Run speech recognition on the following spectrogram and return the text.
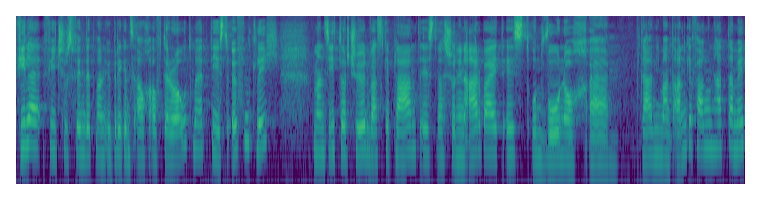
Viele Features findet man übrigens auch auf der Roadmap, die ist öffentlich. Man sieht dort schön, was geplant ist, was schon in Arbeit ist und wo noch äh, gar niemand angefangen hat damit.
